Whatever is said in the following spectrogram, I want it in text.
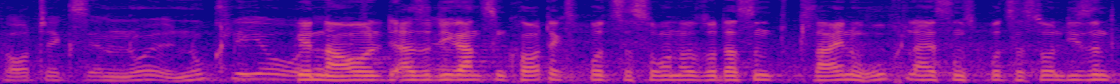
Cortex M0, Nucleo? Genau, also die ganzen Cortex-Prozessoren, also das sind kleine Hochleistungsprozessoren, die sind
